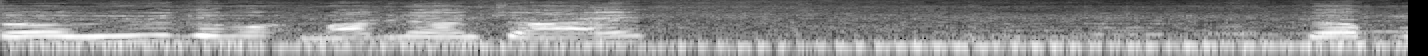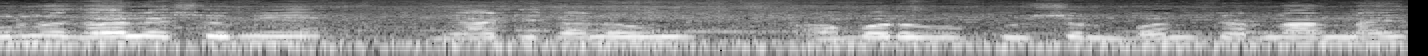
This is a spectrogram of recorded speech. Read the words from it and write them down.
विविध मा- मागण्या आमच्या आहेत. त्या पूर्ण झाल्याशिवाय मी या ठिकाणाहून अमर उपोषण बंद करणार नाहीत.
